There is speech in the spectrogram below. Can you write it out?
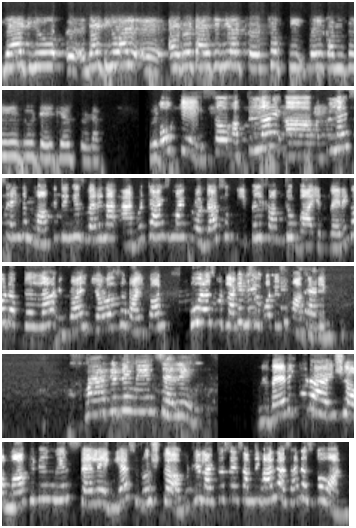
that you uh, that you are uh, advertising your product so people come to you to take your product. Okay, so Abdullah, uh, Abdullah is saying that marketing is wherein I advertise my product so people come to buy it. Very good, Abdullah. Ibrahim, you're also right on. Who else would like to say what is marketing? Marketing means selling. Very good, Aisha. Marketing means selling. Yes, Rushda, would you like to say something? Anas, Anas, go on.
